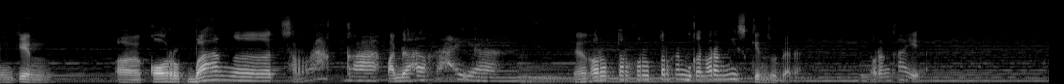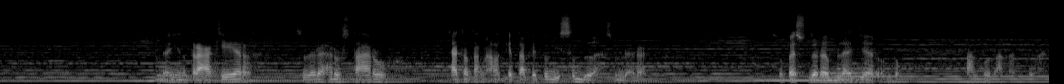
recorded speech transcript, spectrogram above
mungkin uh, korup banget, serakah, padahal kaya. Ya koruptor-koruptor kan bukan orang miskin, saudara. Orang kaya. Dan yang terakhir, saudara harus taruh catatan Alkitab itu di sebelah saudara. Supaya saudara belajar untuk takut akan Tuhan.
